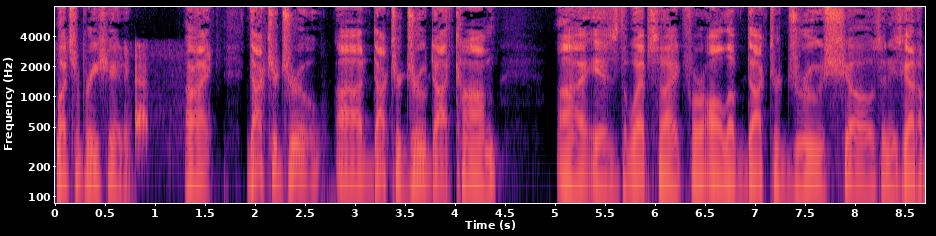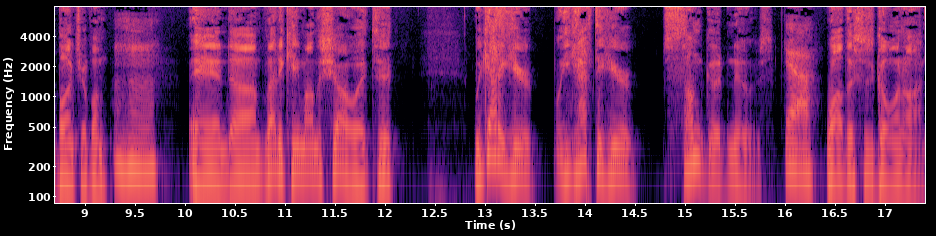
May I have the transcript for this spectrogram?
Much appreciated. All right. Dr. Drew, uh, drdrew.com uh, is the website for all of Dr. Drew's shows, and he's got a bunch of them. Mm-hmm. And uh, I'm glad he came on the show. It, it we got to hear, we have to hear some good news. Yeah. While this is going on,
